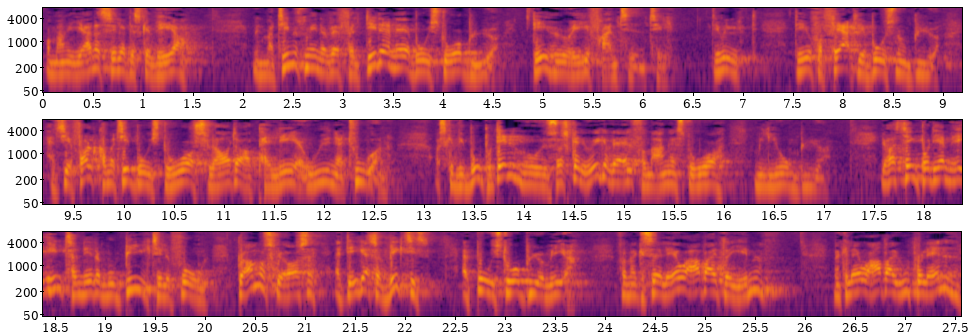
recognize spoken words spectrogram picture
hvor mange hjerneceller der skal være. Men Martinus mener i hvert fald, det der med at bo i store byer, det hører ikke fremtiden til. Det, vil, det er jo forfærdeligt at bo i sådan nogle byer. Han siger, at folk kommer til at bo i store slotter og palæer ude i naturen. Og skal vi bo på den måde, så skal det jo ikke være alt for mange store millionbyer. Jeg har også tænkt på det her med internet og mobiltelefon. Gør måske også, at det ikke er så vigtigt at bo i store byer mere. For man kan sidde og lave arbejde derhjemme. Man kan lave arbejde ude på landet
